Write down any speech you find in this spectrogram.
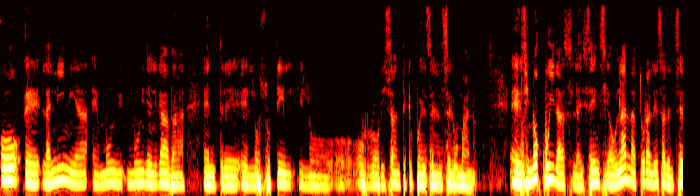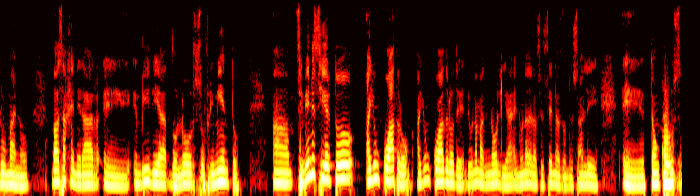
o eh, la línea eh, muy, muy delgada entre eh, lo sutil y lo horrorizante que puede ser el ser humano. si no cuidas la esencia o la naturaleza del ser humano, vas a generar envidia, dolor, sufrimiento. Ah, si bien es cierto, hay un cuadro, hay un cuadro de, una magnolia en una de las escenas donde sale eh, Tom Cruise.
